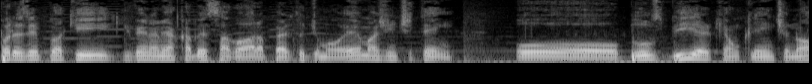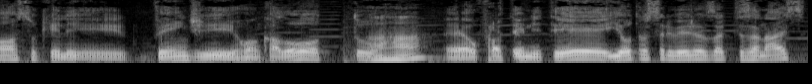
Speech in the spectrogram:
Por exemplo, aqui que vem na minha cabeça agora, perto de Moema, a gente tem o Blues Beer, que é um cliente nosso, que ele vende Juan Caloto, Aham. é, o Fraternité e outras cervejas artesanais,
